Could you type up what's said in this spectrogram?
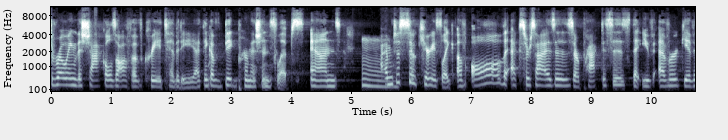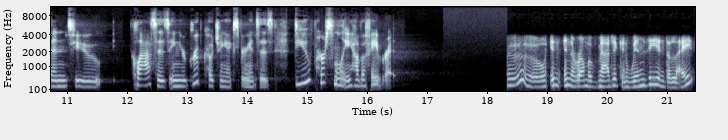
throwing the shackles off of creativity. I think of big permission slips. And I'm Mm. just so curious like, of all the exercises or practices that you've ever given to classes in your group coaching experiences, do you personally have a favorite? Ooh, in in the realm of magic and whimsy and delight.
